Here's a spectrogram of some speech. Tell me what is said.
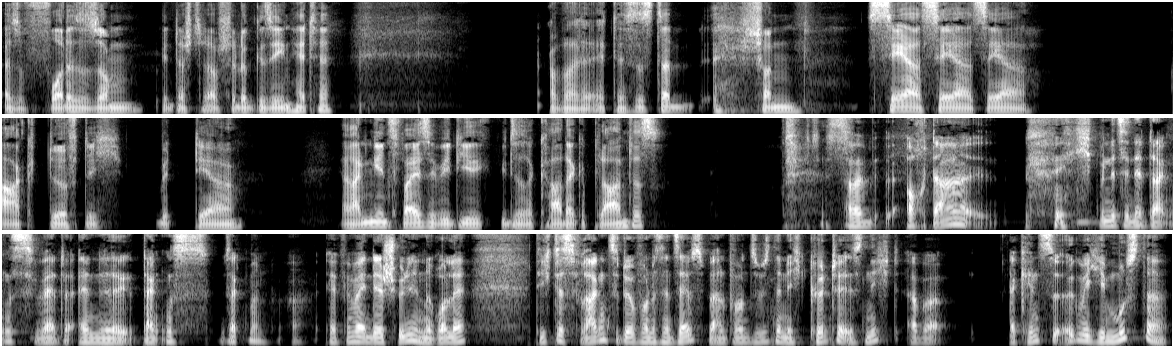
also vor der Saison in der Startaufstellung gesehen hätte. Aber äh, das ist dann schon sehr, sehr, sehr arg dürftig mit der Herangehensweise, wie die, wie dieser Kader geplant ist. Das Aber auch da, ich bin jetzt in der Dankenswert, eine Dankens, wie sagt man, ah, ich bin in der schönen Rolle, dich das fragen zu dürfen und das dann selbst beantworten zu müssen, denn ich könnte es nicht, aber erkennst du irgendwelche Muster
